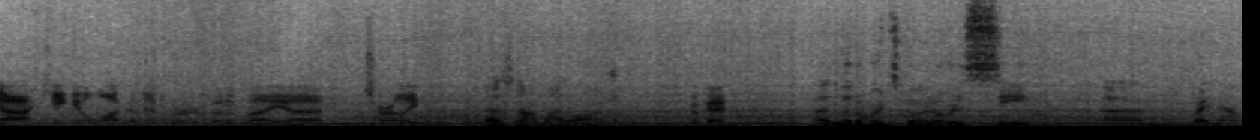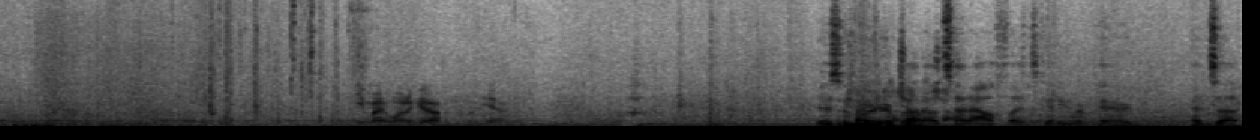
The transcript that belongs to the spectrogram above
Ah, I can't get a lock on that murder boat by uh, Charlie. That's not my lock. Okay. Uh, little bird's going over to C um, right now. You might want to get off. Yeah. There's a Trying murder boat outside chop. Alpha, it's getting repaired. Heads up.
